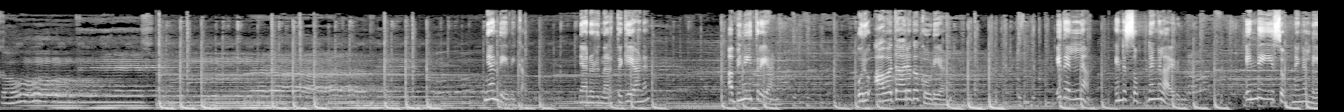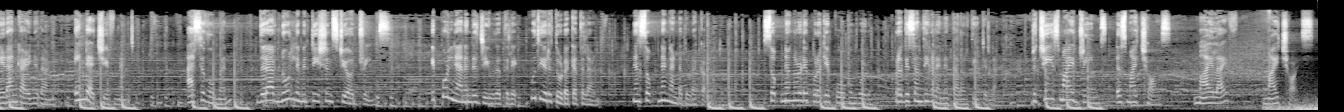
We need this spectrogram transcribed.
ഞാൻ ദേവിക. ഞാനൊരു നർത്തകിയാണ്. അഭിനേത്രിയാണ്. ഒരു അവതാരക കൂടിയാണ്. ഇതെല്ലാം എന്റെ സ്വപ്നങ്ങളായിരുന്നു. എന്റെ ഈ സ്വപ്നങ്ങൾ നേടാൻ കഴിഞ്ഞതാണ് എന്റെ achievement as a woman there are no limitations to your dreams ഇപ്പോൾ ഞാൻ എന്റെ ജീവിതത്തിലെ പുതിയൊരു തുടക്കത്തിലാണ്. ഞാൻ സ്വപ്നം കണ്ട തുടക്കം. സ്വപ്നങ്ങളുടെ പുറകെ പോകുമ്പോഴും പ്രതിസന്ധികൾ എന്നെ തളർത്തിയിട്ടില്ല. To chase my dreams is my choice my life my choice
